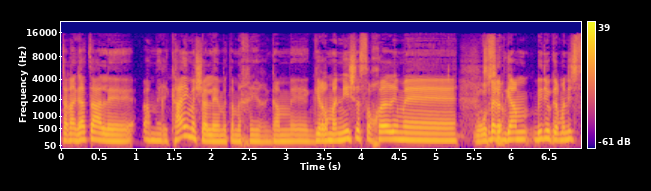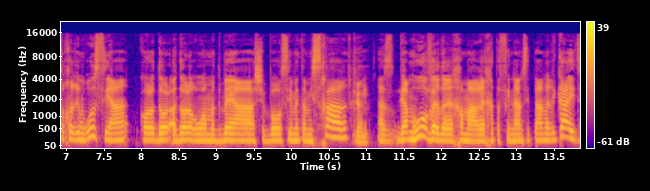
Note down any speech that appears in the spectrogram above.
אתה נגעת על אה, אמריקאי משלם את המחיר, גם אה, גרמני שסוחר עם... אה, רוסיה. זאת אומרת, גם, בדיוק, גרמני שסוחר עם רוסיה, כל הדול, הדולר הוא המטבע שבו עושים את המסחר, כן. אז גם הוא עובר דרך המערכת הפיננסית האמריקאית,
